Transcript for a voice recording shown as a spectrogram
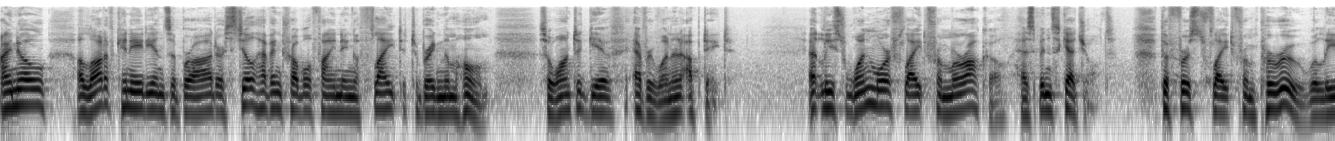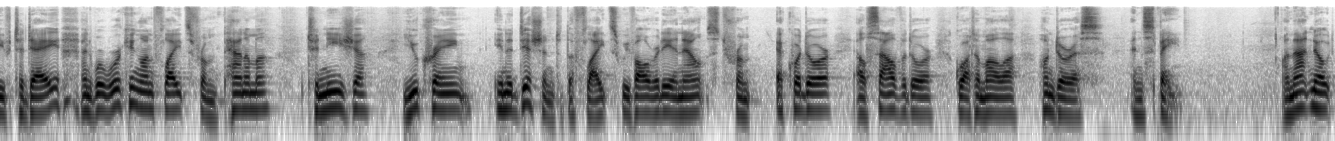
I know a lot of Canadians abroad are still having trouble finding a flight to bring them home, so I want to give everyone an update. At least one more flight from Morocco has been scheduled. The first flight from Peru will leave today, and we're working on flights from Panama, Tunisia, Ukraine, in addition to the flights we've already announced from Ecuador, El Salvador, Guatemala, Honduras, and Spain. On that note,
